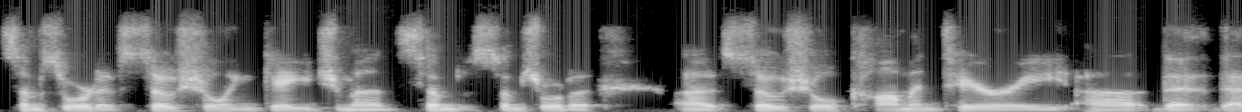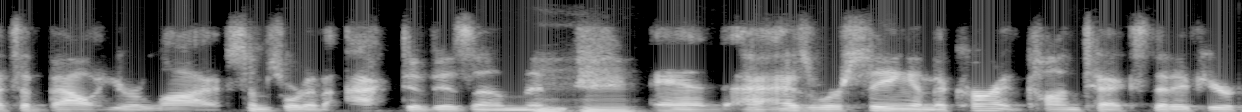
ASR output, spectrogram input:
some sort of social engagement, some some sort of uh, social commentary uh, that that's about your life, some sort of activism, and mm-hmm. and as we're seeing in the current context, that if you're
